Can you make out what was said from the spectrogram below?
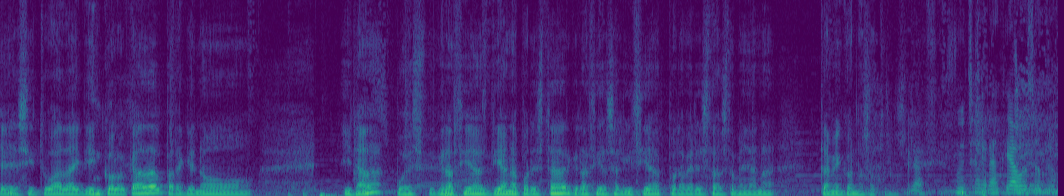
eh, situada y bien colocada para que no... Y nada, pues gracias Diana por estar, gracias Alicia por haber estado esta mañana también con nosotros. Gracias. Muchas gracias a vosotros.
